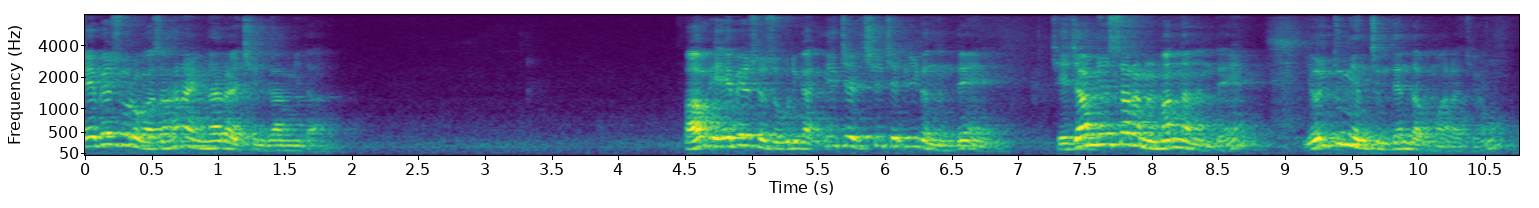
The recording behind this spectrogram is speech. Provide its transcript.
에베소로 가서 하나님 나라를 증가합니다. 바울이 에베소에서 우리가 1절 7절 읽었는데 제자 몇 사람을 만나는데 12명쯤 된다고 말하죠.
